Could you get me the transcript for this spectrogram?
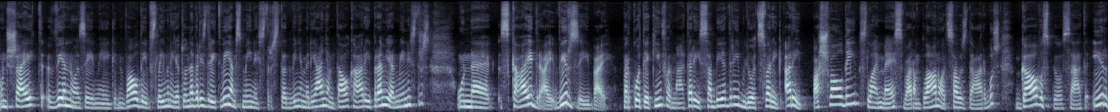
Un šeit viennozīmīgi nu, valdības līmenī, ja to nevar izdarīt viens ministrs, tad viņam ir jāņem tālāk arī premjerministrs un eh, skaidrai virzībai par ko tiek informēta arī sabiedrība, ļoti svarīgi arī pašvaldības, lai mēs varam plānot savus darbus. Galvaspilsēta ir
